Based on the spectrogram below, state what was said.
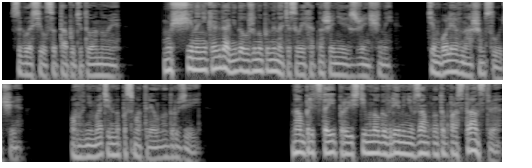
— согласился Тапу Титуануи. Мужчина никогда не должен упоминать о своих отношениях с женщиной, тем более в нашем случае. Он внимательно посмотрел на друзей. Нам предстоит провести много времени в замкнутом пространстве,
